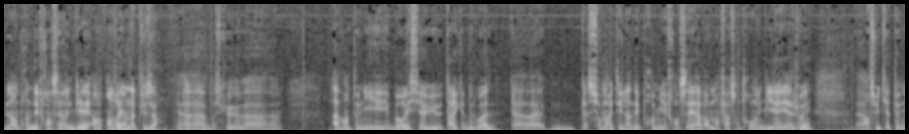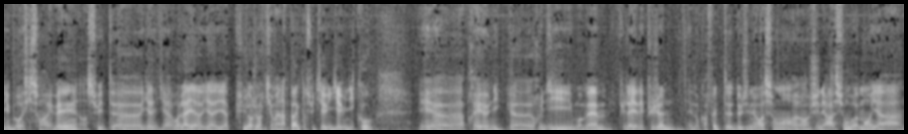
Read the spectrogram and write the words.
l'empreinte des Français en NBA, en, en vrai, il y en a plusieurs. Euh, parce que avant Tony et Boris, il y a eu Tariq Abdelouad, qui a, qui a sûrement été l'un des premiers Français à vraiment faire son trou en NBA et à jouer. Euh, ensuite, il y a Tony et Boris qui sont arrivés. Ensuite, euh, il y, a, voilà, il y a- plusieurs joueurs qui ont un impact. Ensuite, il y a eu, Nico. Et euh, après, euh, euh, Rudy, moi-même. Et puis là, il y a des plus jeunes. Et donc, en fait, de génération en, génération, vraiment, il y a,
